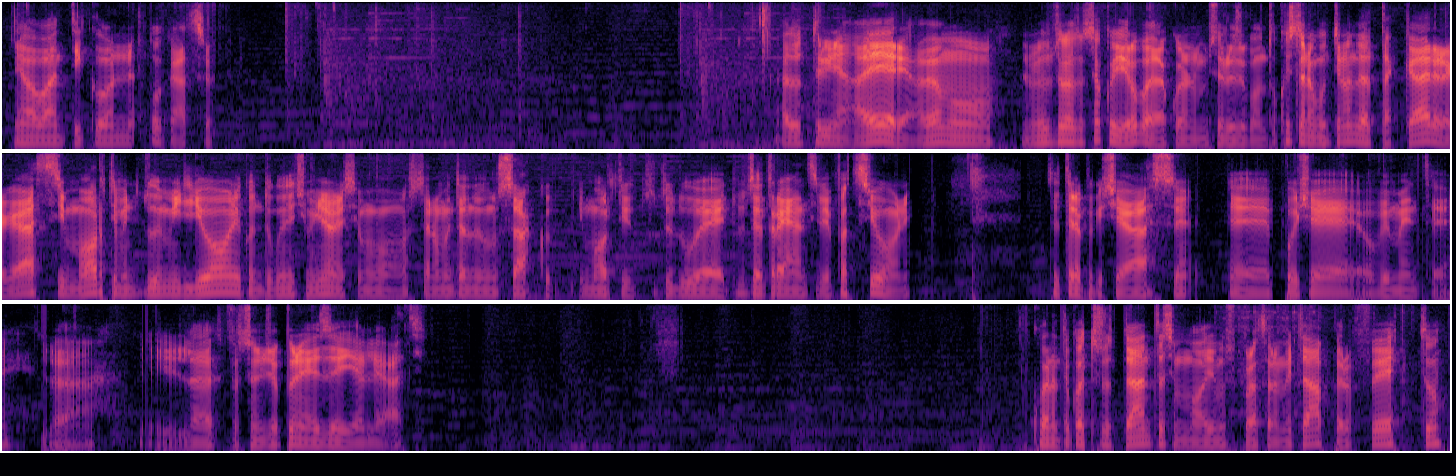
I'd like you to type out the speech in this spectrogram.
Andiamo avanti con... Oh cazzo. La dottrina aerea. Avevamo... Abbiamo trovato un sacco di roba dalla quale non mi sono reso conto. Qui stanno continuando ad attaccare, ragazzi. Morti 22 milioni contro 15 milioni. Stiamo... Stanno aumentando un sacco di morti tutte e due... Tutte e tre, anzi, le fazioni. Tutte tre perché c'è asse. E poi c'è ovviamente la, la fazione giapponese e gli alleati. 44 su 80, siamo, abbiamo superato la metà, perfetto.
